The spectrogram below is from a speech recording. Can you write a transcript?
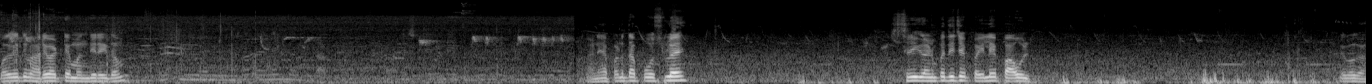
बघ किती भारी वाटते मंदिर एकदम. आणि आपण आता पोचलोय श्री गणपतीचे पहिले पाऊल. हे बघा.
